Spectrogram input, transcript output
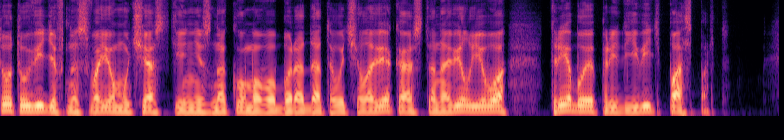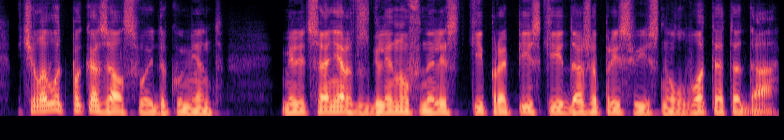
тот, увидев на своем участке незнакомого бородатого человека, остановил его, требуя предъявить паспорт. Пчеловод показал свой документ. Милиционер, взглянув на листки прописки, даже присвистнул. Вот это да!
